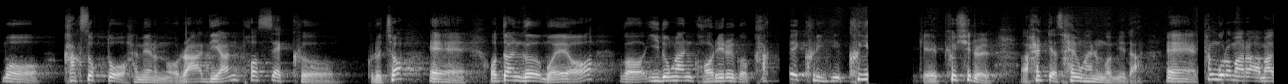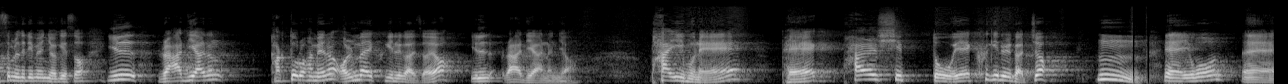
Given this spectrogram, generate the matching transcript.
뭐 각속도 하면은 뭐 라디안 퍼 세크. 그렇죠? 예, 어떠한 그 뭐예요? 어, 이동한 거리를 그 각도의 크기, 크기 이렇게 표시를 할 때 사용하는 겁니다. 예, 참고로 말하, 말씀을 드리면 여기서 1 라디안은 각도로 하면은 얼마의 크기를 가져요? 1 라디안은요. 파이분의 180도의 크기를 갖죠? 음, 예, 이건, 예,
